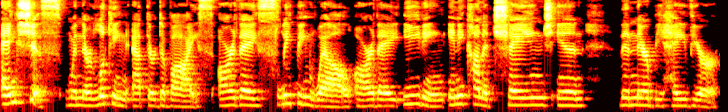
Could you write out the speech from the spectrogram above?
anxious when they're looking at their device? Are they sleeping well? Are they eating? Any kind of change in than their behavior.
